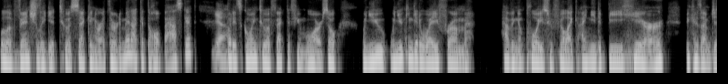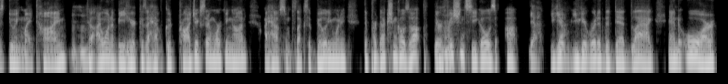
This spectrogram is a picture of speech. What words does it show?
will eventually get to a second or a third. It may not get the whole basket yeah. but it's going to affect a few more. So when you when you can get away from having employees who feel like I need to be here because I'm just doing my time mm-hmm. to I want to be here because I have good projects that I'm working on. I have some flexibility when it, the production goes up, their mm-hmm. efficiency goes up. Yeah. You get yeah. you get rid of the dead lag and or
